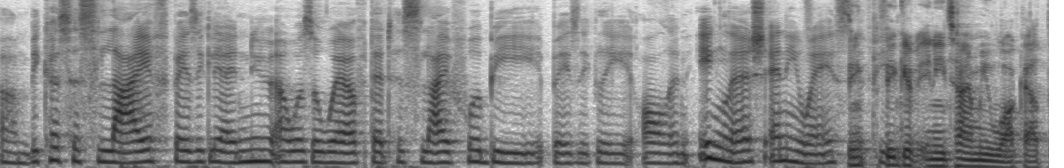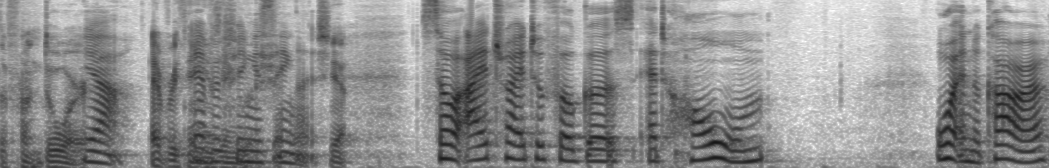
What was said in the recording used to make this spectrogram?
um, because his life, basically, I knew I was aware of that his life will be basically all in English, anyways. Think, think of any time we walk out the front door. Yeah. Everything, everything is English. Is English. Yeah. So I try to focus at home or in the car,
